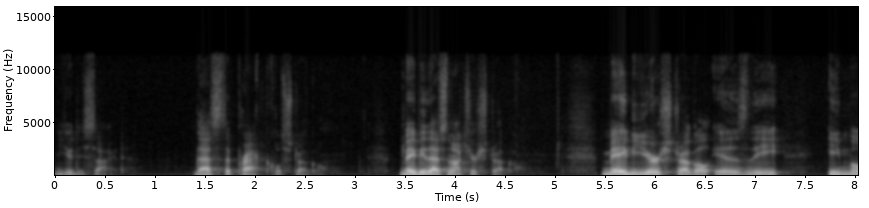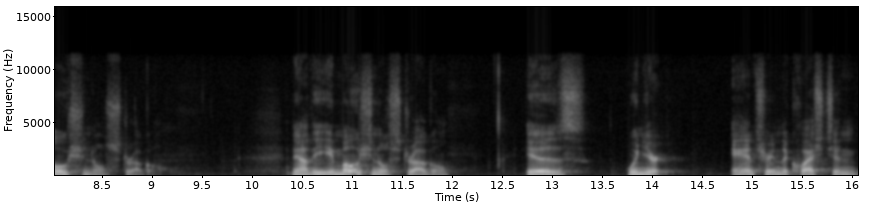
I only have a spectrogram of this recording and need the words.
you decide. That's the practical struggle. Maybe that's not your struggle. Maybe your struggle is the emotional struggle. Now, the emotional struggle is when you're answering the question,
